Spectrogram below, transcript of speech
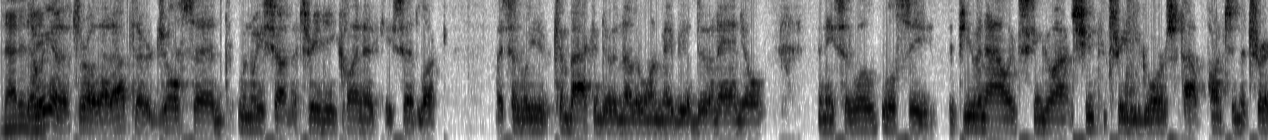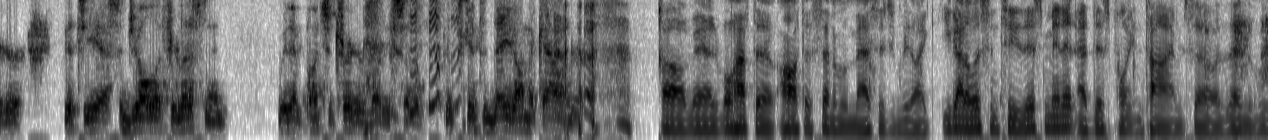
that is. Yeah, it. we got to throw that out there. Joel said when we shot the 3D clinic, he said, "Look." I said, "Will you come back and do another one? Maybe you'll do an annual." And he said, "Well, we'll see. If you and Alex can go out and shoot the 3D gorse without punching the trigger, it's a yes." And Joel, if you're listening, we didn't punch the trigger, buddy. So let's get the date on the calendar. Oh man, we'll have to. I'll have to send him a message and be like, "You got to listen to this minute at this point in time." So then we,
